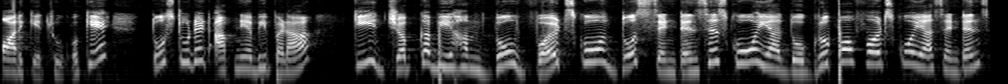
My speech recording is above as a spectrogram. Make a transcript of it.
और के थ्रू ओके तो स्टूडेंट आपने अभी पढ़ा कि जब कभी हम दो वर्ड्स को, दो सेंटेंसेस को या दो ग्रुप ऑफ़ वर्ड्स को या सेंटेंस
